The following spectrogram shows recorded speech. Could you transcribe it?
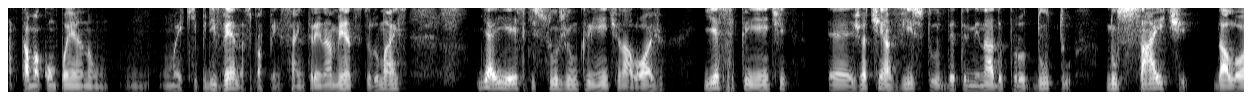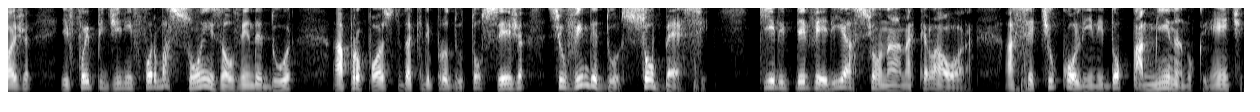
estava acompanhando um, um, uma equipe de vendas para pensar em treinamento e tudo mais. E aí eis que surge um cliente na loja e esse cliente é, já tinha visto determinado produto no site da loja e foi pedir informações ao vendedor a propósito daquele produto. Ou seja, se o vendedor soubesse que ele deveria acionar naquela hora acetilcolina e dopamina no cliente,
